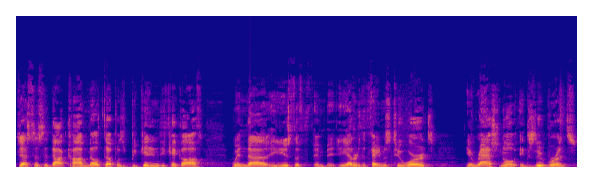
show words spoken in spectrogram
just as the dot com melt up was beginning to kick off when uh, he used the he uttered the famous two words irrational exuberance.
